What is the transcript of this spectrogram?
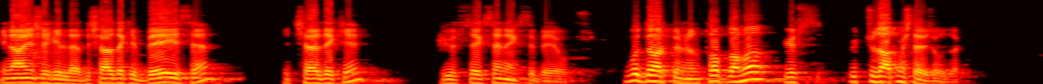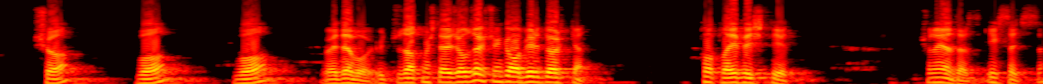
Yine aynı şekilde dışarıdaki B ise içerideki 180 eksi B olur. Bu dörtlünün toplamı 100, 360 derece olacak. Şu, bu, bu ve de bu. 360 derece olacak çünkü o bir dörtgen. Toplayıp eşitleyelim. Şunu yazarız. X açısı.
